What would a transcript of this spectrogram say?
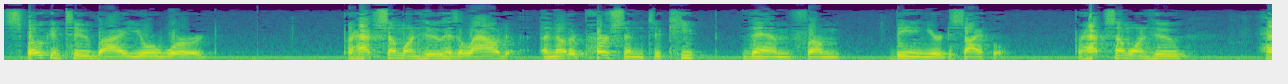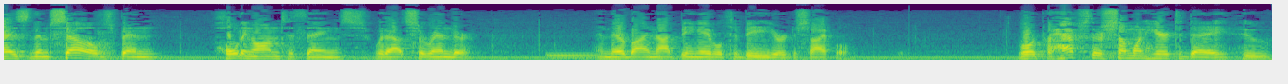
spoken to by your word. Perhaps someone who has allowed another person to keep them from being your disciple. Perhaps someone who has themselves been holding on to things without surrender and thereby not being able to be your disciple. Lord, perhaps there's someone here today who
